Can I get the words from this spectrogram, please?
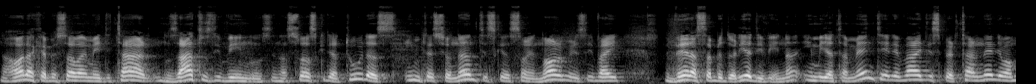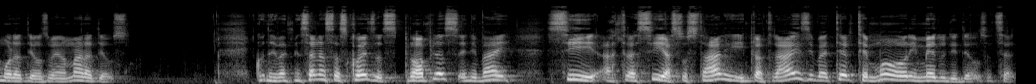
Na hora que a pessoa vai meditar nos atos divinos e nas suas criaturas impressionantes, que são enormes, e vai ver a sabedoria divina, imediatamente ele vai despertar nele o amor a Deus, vai amar a Deus. Quando ele vai pensar nessas coisas próprias, ele vai se, se assustar e ir para trás e vai ter temor e medo de Deus, etc.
